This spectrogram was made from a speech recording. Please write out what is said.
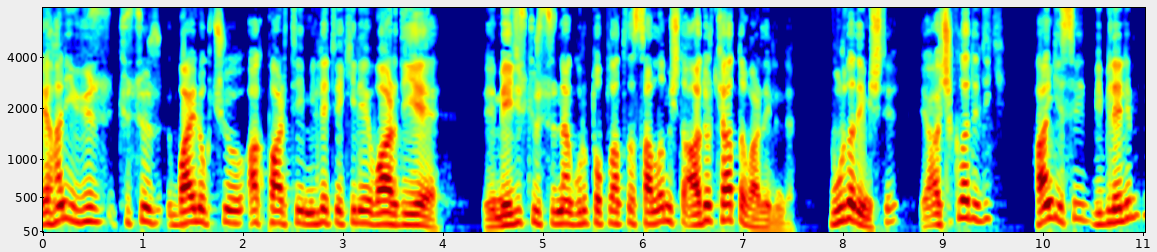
E hani yüz küsür baylokçu AK Parti milletvekili var diye e, meclis kürsüsünden grup toplantısında sallamıştı. A4 kağıt da vardı elinde. Burada demişti. E açıkla dedik. Hangisi bir bilelim.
